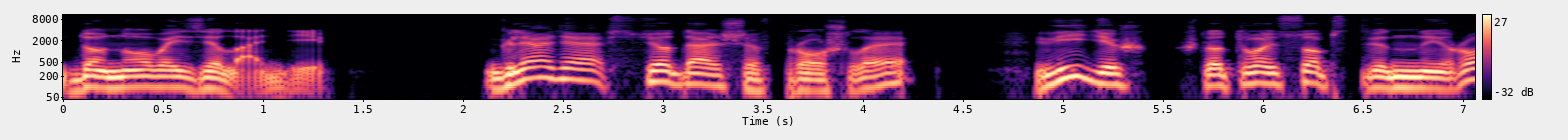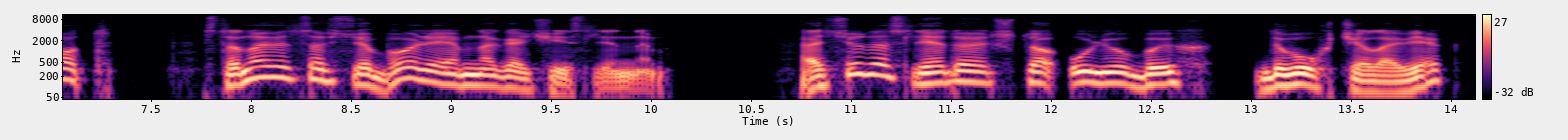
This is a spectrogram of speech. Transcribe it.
до Новой Зеландии. Глядя все дальше в прошлое, видишь, что твой собственный род – становится все более многочисленным. Отсюда следует, что у любых двух человек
